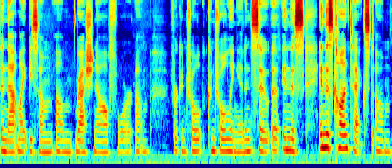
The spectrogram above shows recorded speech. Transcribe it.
then that might be some um, rationale for um, for control controlling it. And so, uh, in this in this context, um,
